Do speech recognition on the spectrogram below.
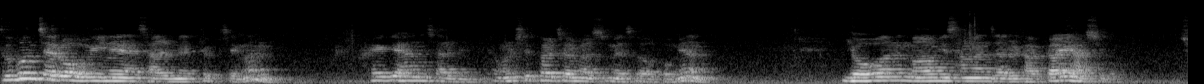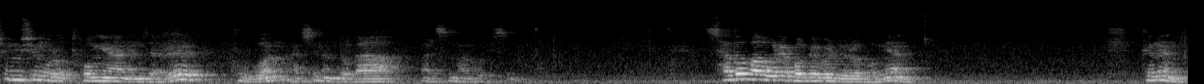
두 번째로 의인의 삶의 특징은 회개하는 삶입니다. 오늘 18절 말씀에서 보면 여호와는 마음이 상한 자를 가까이 하시고 충심으로 통회하는 자를 구원하시는도다 말씀하고 있습니다. 사도 바울의 고백을 들어보면 그는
